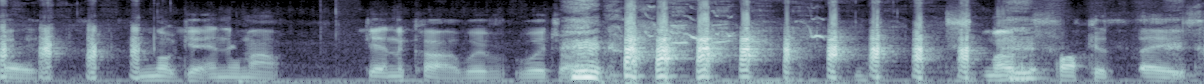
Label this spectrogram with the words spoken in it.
Okay, I'm not getting him out. Get in the car. We're we're driving. this motherfucker stays.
